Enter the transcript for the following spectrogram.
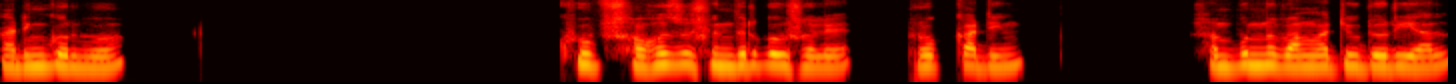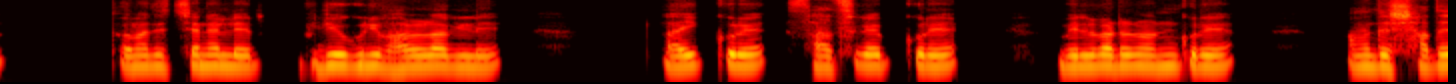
কাটিং করব। খুব সহজ ও সুন্দর কৌশলে ফ্রক কাটিং সম্পূর্ণ বাংলা টিউটোরিয়াল তো আমাদের চ্যানেলের ভিডিওগুলি ভালো লাগলে লাইক করে সাবস্ক্রাইব করে বেল বাটন অন করে আমাদের সাথে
